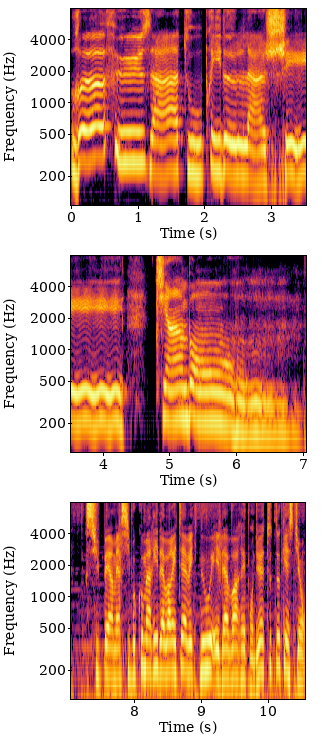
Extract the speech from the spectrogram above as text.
refuse à tout prix de lâcher. Tiens bon. Super, merci beaucoup Marie d'avoir été avec nous et d'avoir répondu à toutes nos questions.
